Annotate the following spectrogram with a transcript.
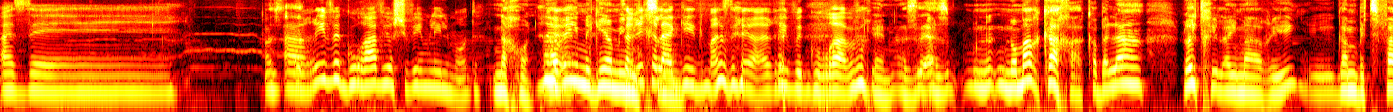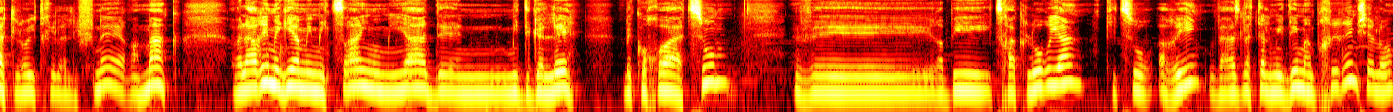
אז אה, אז הארי וגוריו יושבים ללמוד. נכון, הארי מגיע ממצרים. צריך להגיד מה זה הארי וגוריו. כן, אז, אז נאמר ככה, הקבלה לא התחילה עם הארי, גם בצפת לא התחילה לפני, רמק, אבל הארי מגיע ממצרים ומיד אה, מתגלה בכוחו העצום, ורבי יצחק לוריה, קיצור ארי, ואז לתלמידים הבכירים שלו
